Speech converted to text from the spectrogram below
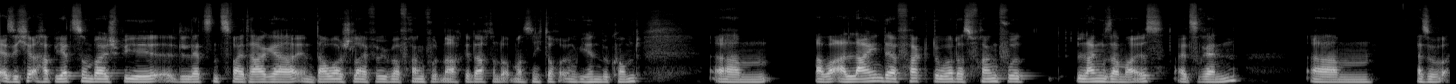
also ich habe jetzt zum Beispiel die letzten zwei Tage ja in Dauerschleife über Frankfurt nachgedacht und ob man es nicht doch irgendwie hinbekommt. Ähm, aber allein der Faktor, dass Frankfurt langsamer ist als Rennen, ähm, also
